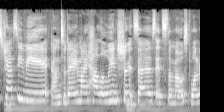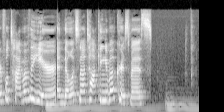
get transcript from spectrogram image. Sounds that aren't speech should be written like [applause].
it's Jessii Vee, and today my Halloween shirt says it's the most wonderful time of the year, and no, it's not talking about Christmas.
